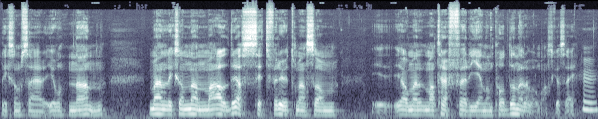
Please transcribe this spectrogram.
liksom så här, jo någon. Men liksom någon man aldrig har sett förut men som ja, men man träffar genom podden eller vad man ska säga. Mm.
